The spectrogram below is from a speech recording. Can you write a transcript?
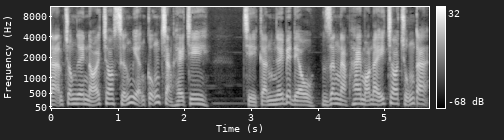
Tạm cho ngươi nói cho sướng miệng cũng chẳng hề chi. Chỉ cần ngươi biết điều, Dâng nạp hai món ấy cho chúng ta.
